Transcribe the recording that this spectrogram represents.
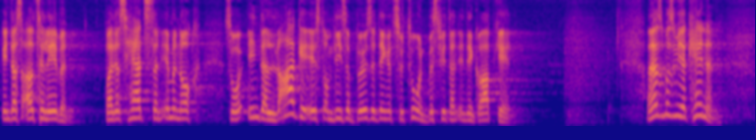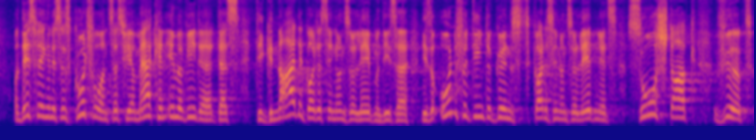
in das alte Leben, weil das Herz dann immer noch so in der Lage ist, um diese bösen Dinge zu tun, bis wir dann in den Grab gehen. Und das müssen wir erkennen. Und deswegen ist es gut für uns, dass wir merken immer wieder, dass die Gnade Gottes in unser Leben, diese, diese unverdiente Gunst Gottes in unser Leben jetzt so stark wirkt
